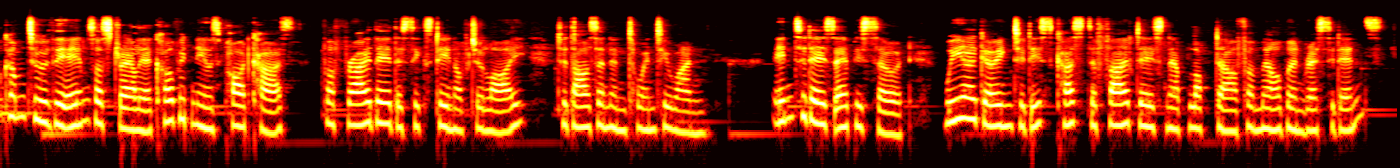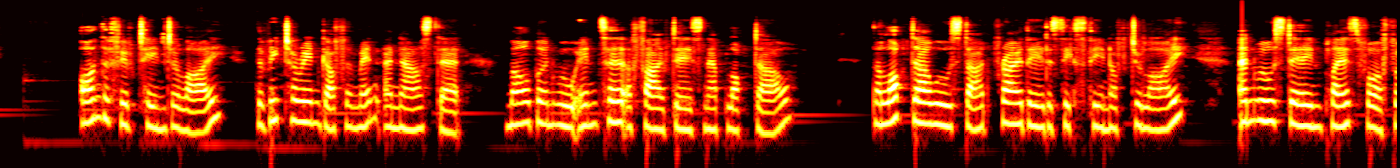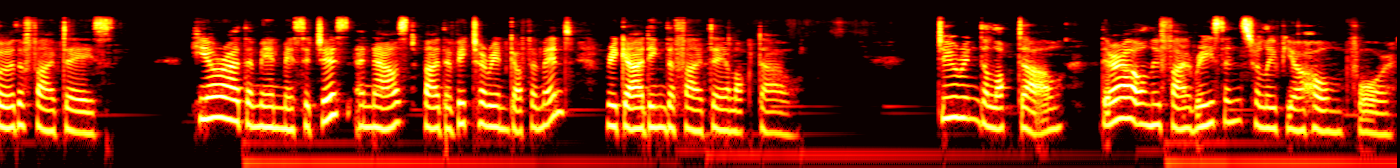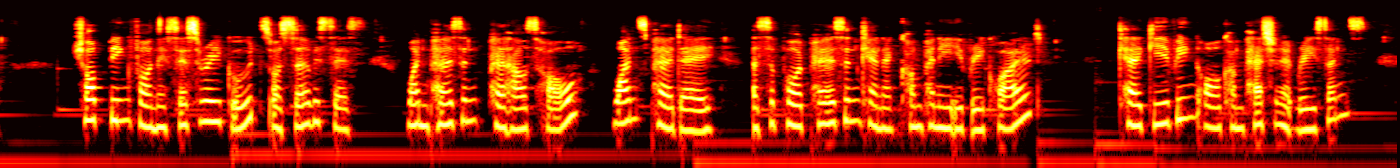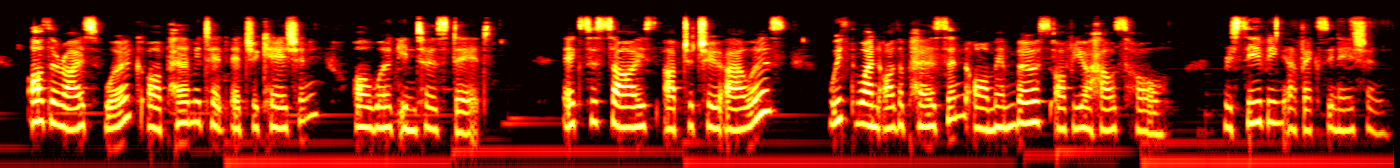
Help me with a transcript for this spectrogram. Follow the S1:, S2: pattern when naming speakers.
S1: Welcome to the AMES Australia COVID News podcast for Friday, the 16th of July, 2021. In today's episode, we are going to discuss the five day snap lockdown for Melbourne residents. On the 15th July, the Victorian government announced that Melbourne will enter a five day snap lockdown. The lockdown will start Friday, the 16th of July, and will stay in place for a further five days. Here are the main messages announced by the Victorian government regarding the five day lockdown. During the lockdown, there are only five reasons to leave your home for shopping for necessary goods or services, one person per household, once per day. A support person can accompany if required, caregiving or compassionate reasons, authorized work or permitted education or work interstate. Exercise up to two hours with one other person or members of your household. Receiving a vaccination.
